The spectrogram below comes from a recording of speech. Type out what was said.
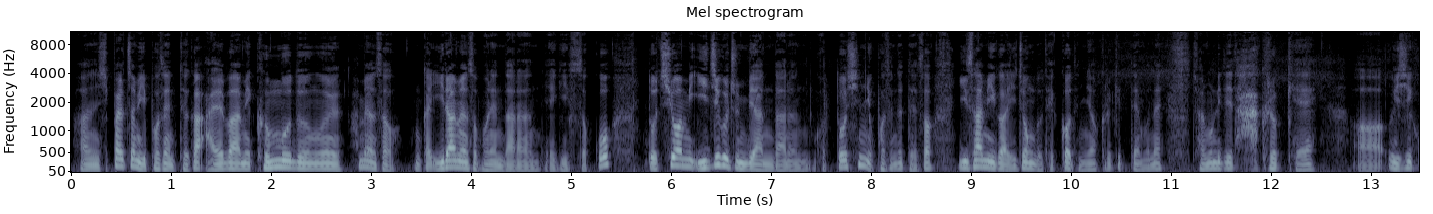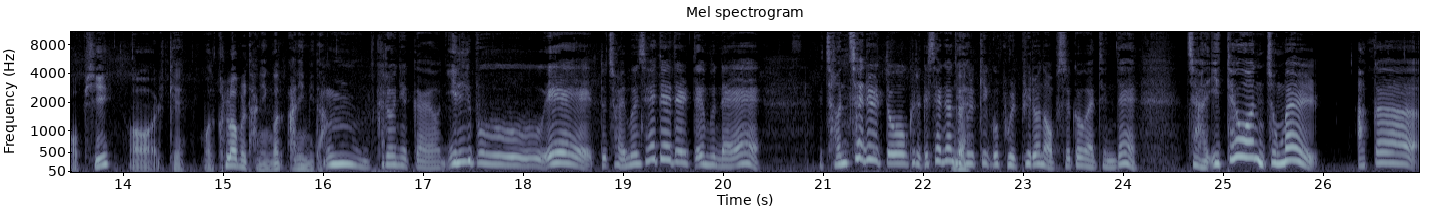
한 18.2%가 알바 및 근무 등을 하면서 그러니까 일하면서 보낸다라는 얘기 있었고 또 취업 및 이직을 준비한다는 것도 16% 돼서 2, 3위가 이 정도 됐거든요. 그렇기 때문에 젊은이들이 다 그렇게 어, 의식 없이 어, 이렇게 뭐 클럽을 다닌 건 아닙니다. 음, 그러니까요. 일부의 또 젊은 세대들 때문에 전체를 또 그렇게 생각을 네. 끼고 볼 필요는 없을 것 같은데 자 이태원 정말 아까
